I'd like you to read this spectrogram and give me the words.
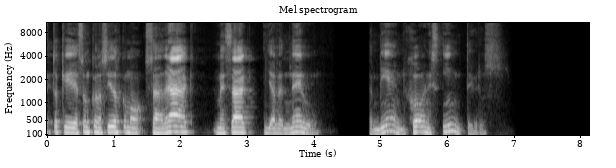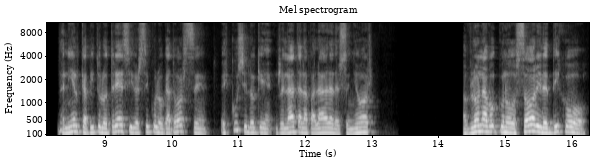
estos que son conocidos como Sadrach, Mesach y Abednego, también jóvenes íntegros. Daniel capítulo 3 y versículo 14, escuche lo que relata la palabra del Señor Habló Nabucodonosor y les dijo,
